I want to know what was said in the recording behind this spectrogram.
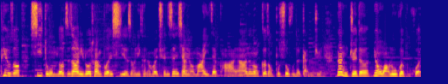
譬如说吸毒，我们都知道，你如果突然不能吸的时候，你可能会全身像有蚂蚁在爬呀，那种各种不舒服的感觉。那你觉得用网络会不会？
